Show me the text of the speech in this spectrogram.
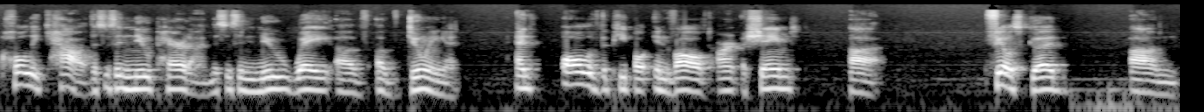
holy cow this is a new paradigm. This is a new way of of doing it. And all of the people involved aren't ashamed. Uh, feels good. Um,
